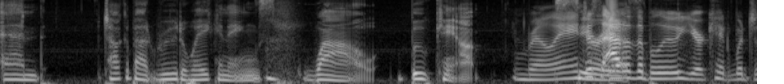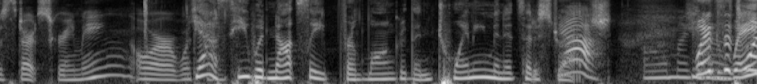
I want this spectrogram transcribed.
And talk about rude awakenings. wow. Boot camp. Really? Just out of the blue, your kid would just start screaming, or what's Yes, he would not sleep for longer than 20 minutes at a stretch. Oh my He god! What's the 20 in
